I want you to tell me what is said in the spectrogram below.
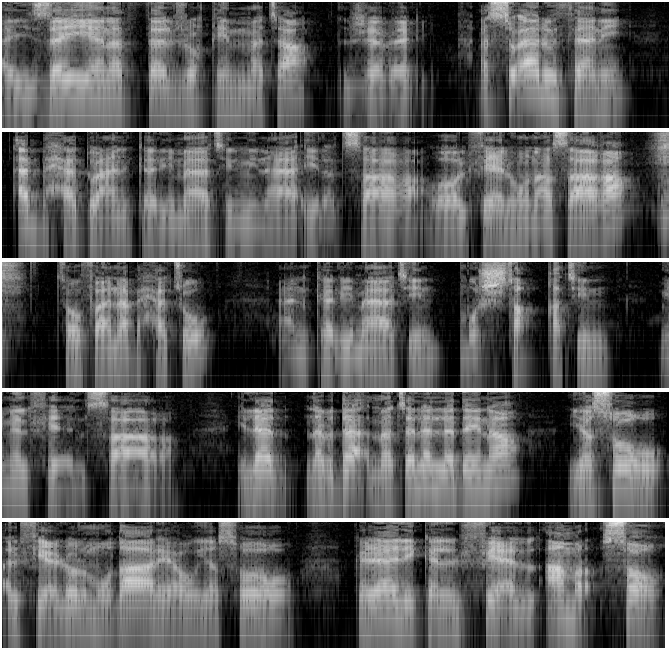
أي زين الثلج قمة الجبل. السؤال الثاني أبحث عن كلمات من عائلة صاغة وهو الفعل هنا صاغة سوف نبحث عن كلمات مشتقة من الفعل صاغة إلى نبدأ مثلا لدينا يصوغ الفعل المضارع يصوغ كذلك الفعل الأمر صغ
